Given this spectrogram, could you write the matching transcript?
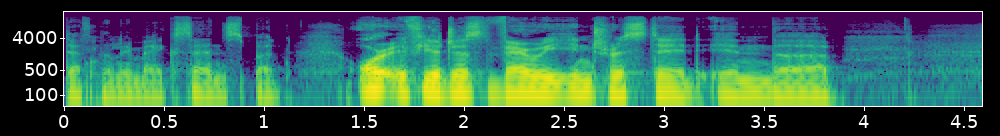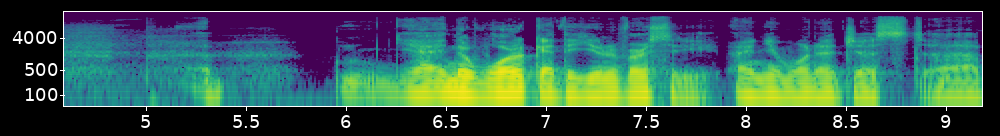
definitely makes sense. But or if you're just very interested in the yeah in the work at the university and you want to just uh,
